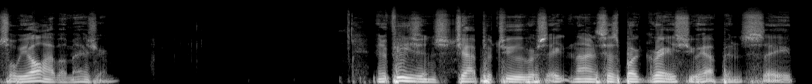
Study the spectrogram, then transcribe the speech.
So we all have a measure. In Ephesians chapter 2, verse 8 and 9, it says, By grace you have been saved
